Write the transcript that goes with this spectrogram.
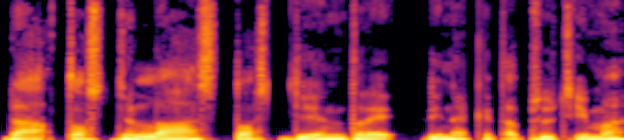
Dak tos jelas tos jentre. Dina kitab suci mah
